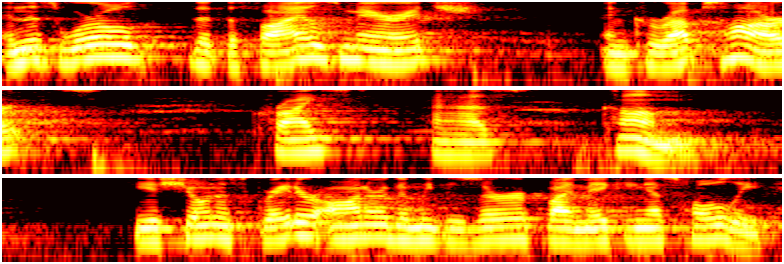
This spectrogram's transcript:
In this world that defiles marriage and corrupts hearts, Christ has come. He has shown us greater honor than we deserve by making us holy.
